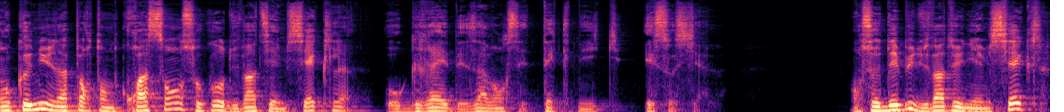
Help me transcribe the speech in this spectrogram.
ont connu une importante croissance au cours du XXe siècle au gré des avancées techniques et sociales. En ce début du XXIe siècle,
